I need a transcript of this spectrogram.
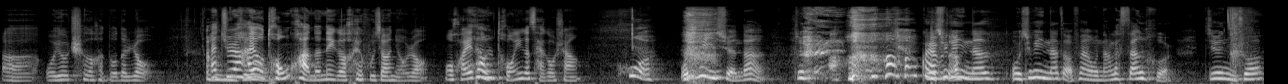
呃，我又吃了很多的肉，哎，居然还有同款的那个黑胡椒牛肉，我怀疑他们是同一个采购商。嚯，我特意选的，就 我去给你拿，我去给你拿早饭，我拿了三盒。就是你说，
